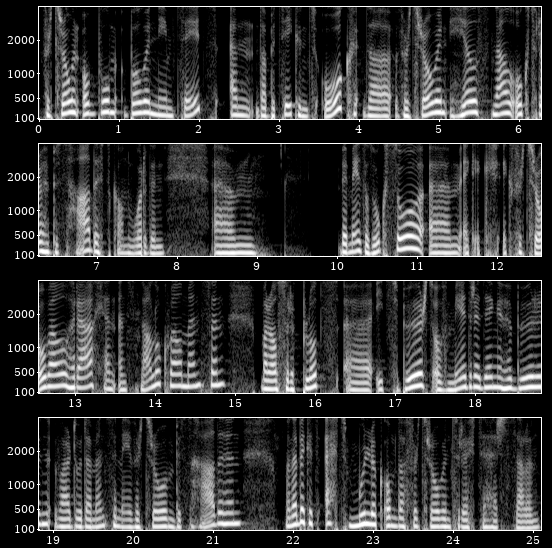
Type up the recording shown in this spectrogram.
Vertrouwen opbouwen neemt tijd en dat betekent ook dat vertrouwen heel snel ook terug beschadigd kan worden. Um, bij mij is dat ook zo. Um, ik, ik, ik vertrouw wel graag en, en snel ook wel mensen. Maar als er plots uh, iets gebeurt of meerdere dingen gebeuren waardoor dat mensen mijn vertrouwen beschadigen, dan heb ik het echt moeilijk om dat vertrouwen terug te herstellen.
